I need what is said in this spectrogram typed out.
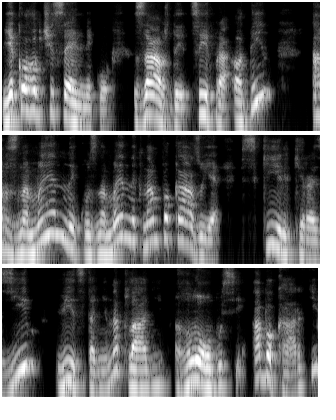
в якого в чисельнику завжди цифра 1, а в знаменнику знаменник нам показує, скільки разів відстані на плані, глобусі або карті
